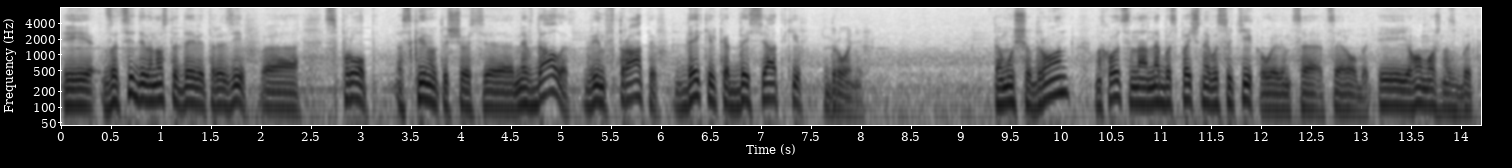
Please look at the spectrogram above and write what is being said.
І за ці 99 разів е, спроб скинути щось е, невдалих, він втратив декілька десятків дронів. Тому що дрон знаходиться на небезпечній висоті, коли він це, це робить, і його можна збити.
